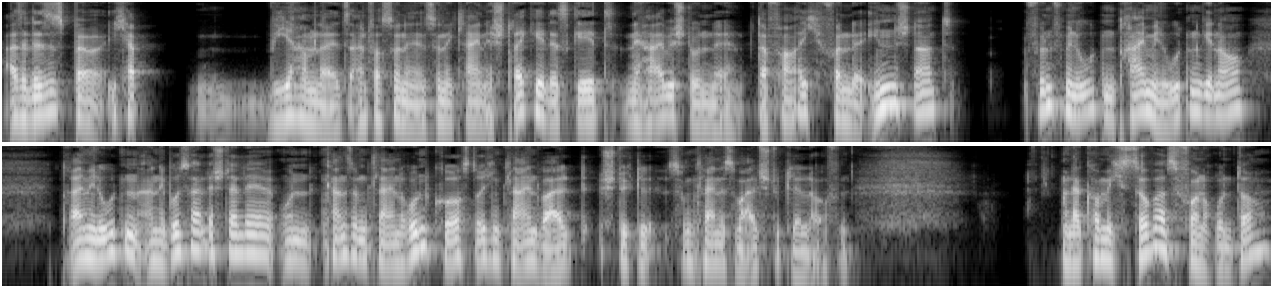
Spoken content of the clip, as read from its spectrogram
Also das ist bei, ich habe, wir haben da jetzt einfach so eine, so eine kleine Strecke, das geht eine halbe Stunde. Da fahre ich von der Innenstadt fünf Minuten, drei Minuten genau, drei Minuten an eine Bushaltestelle und kann so einen kleinen Rundkurs durch ein kleines Waldstück, so ein kleines Waldstückle laufen. Und da komme ich sowas von runter,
